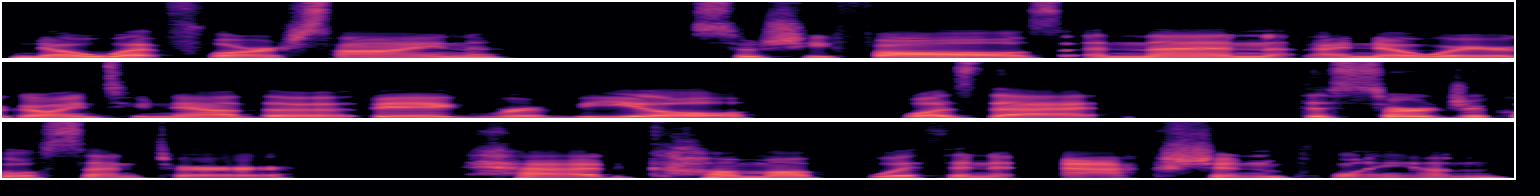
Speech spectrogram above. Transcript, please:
no wet floor sign. So she falls. And then I know where you're going to now. The big reveal was that the surgical center had come up with an action plan.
